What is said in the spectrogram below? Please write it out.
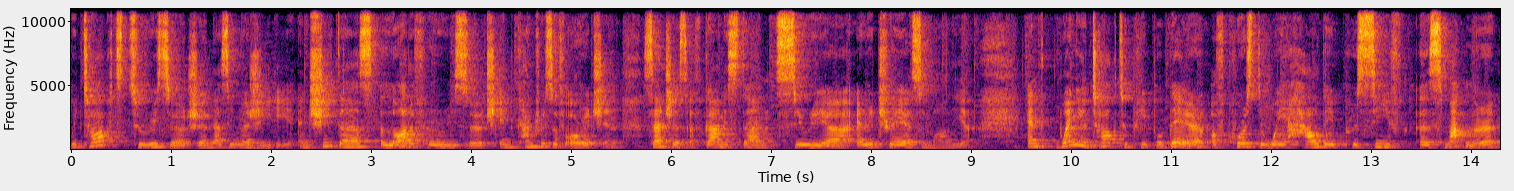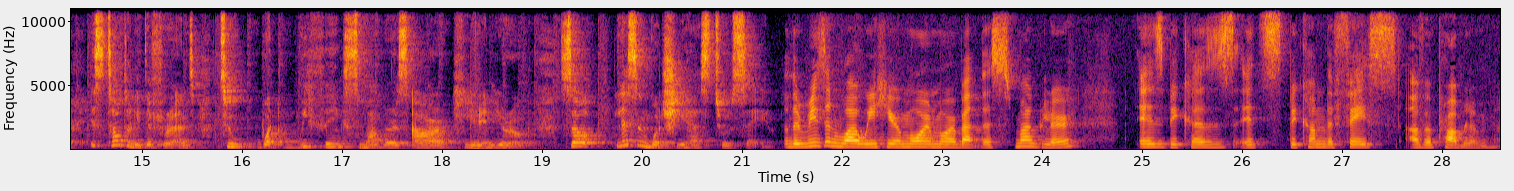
We talked to researcher Nassim Majidi, and she does a lot of her research in countries of origin, such as Afghanistan, Syria, Eritrea, Somalia. And when you talk to people there, of course, the way how they perceive a smuggler is totally different to what we think smugglers are here in Europe. So listen what she has to say. The reason why we hear more and more about the smuggler is because it's become the face of a problem.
